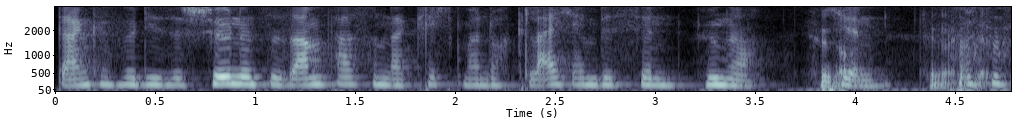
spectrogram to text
Danke für diese schöne Zusammenfassung, da kriegt man doch gleich ein bisschen Hüngerchen. Hüngerchen.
